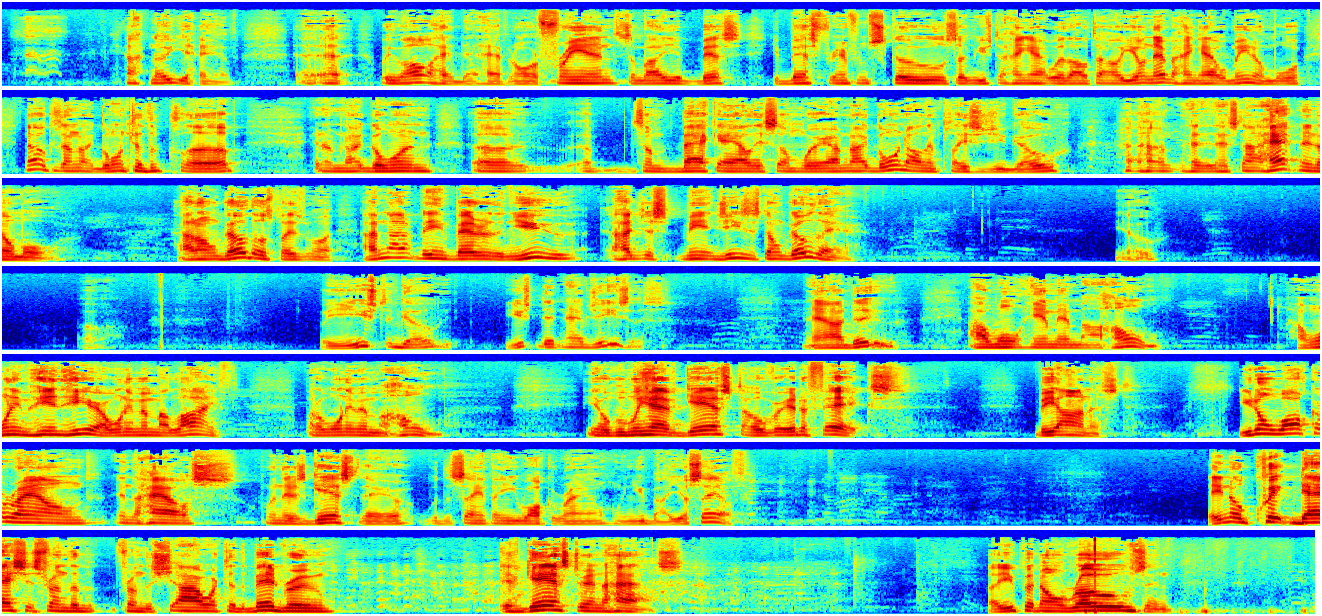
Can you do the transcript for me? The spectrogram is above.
I know you have. Uh, we've all had that happen. Or a friend, somebody your best your best friend from school, something you used to hang out with all the time. Oh, you'll never hang out with me no more. No, because I'm not going to the club, and I'm not going uh, uh, some back alley somewhere. I'm not going to all them places you go. That's not happening no more. I don't go those places anymore. I'm not being better than you. I just, me and Jesus don't go there. You know. Oh. Well, you used to go. You didn't have Jesus. Now I do. I want him in my home. I want him in here. I want him in my life. But I want him in my home. You know, when we have guests over, it affects. Be honest. You don't walk around in the house when there's guests there with the same thing you walk around when you by yourself. Ain't no quick dashes from the, from the shower to the bedroom if guests are in the house. Uh, you putting on robes and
